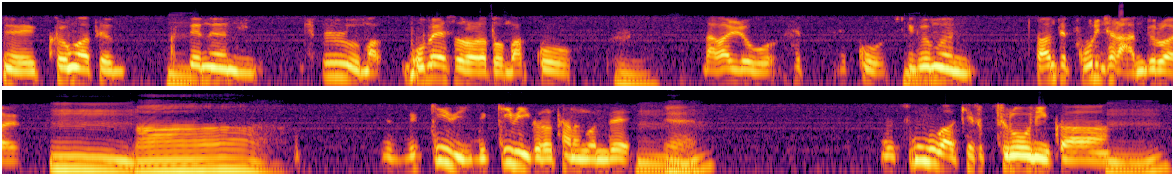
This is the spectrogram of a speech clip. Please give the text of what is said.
네, 그런 것 같아요. 음. 그때는 출루 막 몸에서라도 맞고 음. 나가려고 했, 고 지금은 저한테 볼이 잘 안 들어와요. 음, 아. 느낌이 느낌이 그렇다는 건데 음, 예. 승부가 계속 들어오니까 음,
